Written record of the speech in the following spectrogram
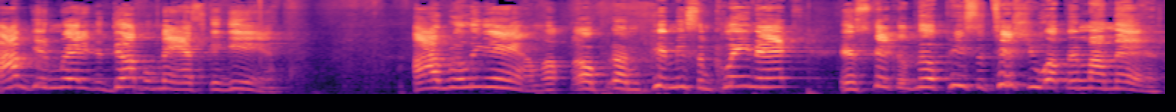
I'm getting ready to double mask again. I really am. Uh, uh, um, give me some Kleenex and stick a little piece of tissue up in my mask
